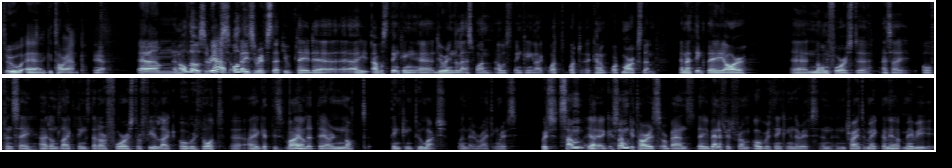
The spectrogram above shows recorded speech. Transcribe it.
through a guitar amp. Yeah. Um, And all those yeah, riffs, all uh, these riffs that you've played, uh, I I was thinking uh, during the last one, I was thinking like what what uh, kind of what marks them, and I think they are uh, non-forced, uh, as I often say. I don't like things that are forced or feel like overthought. Uh, I get this vibe Yeah. that they are not thinking too much when they're writing riffs. Which some Yeah. uh, some guitarists or bands they benefit from overthinking the riffs and, and trying to make them Yeah. maybe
